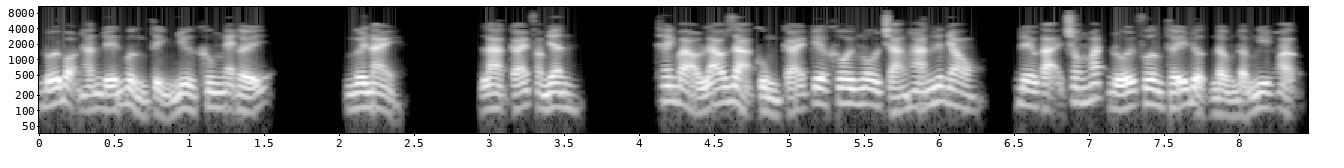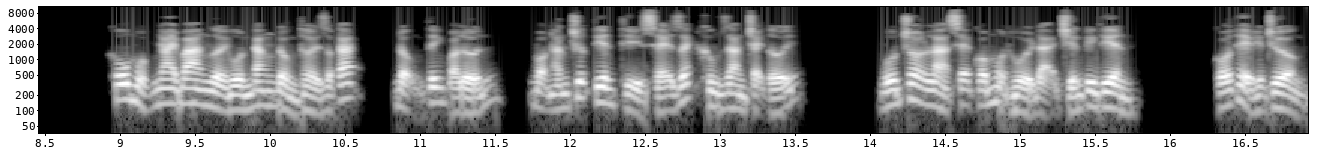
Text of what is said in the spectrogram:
đối bọn hắn đến bừng tỉnh như không nghe thấy. Người này là cái phạm nhân. Thanh bảo lão giả cùng cái kia khôi ngô tráng hán lướt nhau đều tại trong mắt đối phương thấy được nồng đậm nghi hoặc. Khâu một nhai ba người hồn đăng đồng thời dập tắt, động tinh quá lớn, bọn hắn trước tiên thì sẽ rách không gian chạy tới. Vốn cho là sẽ có một hồi đại chiến kinh thiên. Có thể hiện trường,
